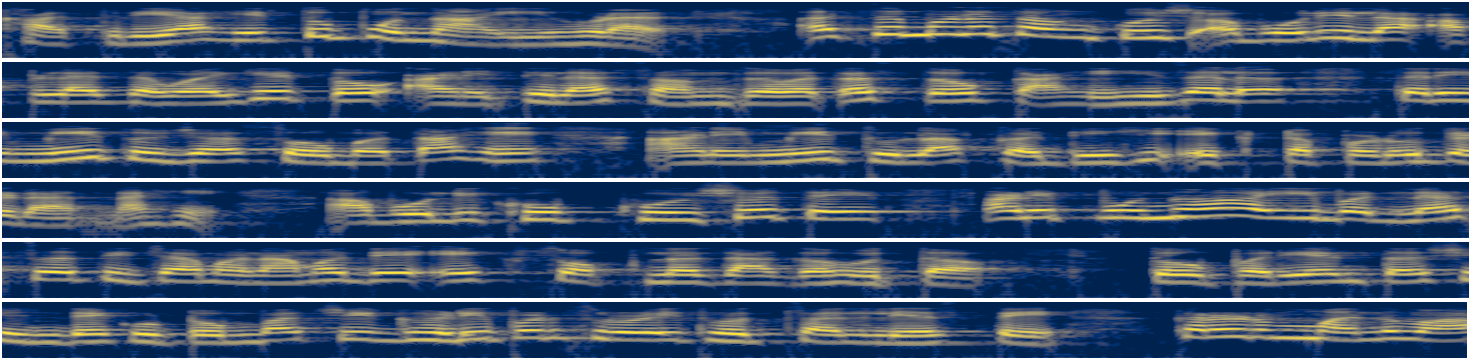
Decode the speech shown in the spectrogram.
खात्री आहे तू पुन्हा आई होणार. असं म्हणत अंकुश अबोलीला आपल्या जवळ घेतो आणि तिला समजवत असतो काहीही झालं तरी मी तुझ्या सोबत आहे आणि मी तुला कधीही एकटं पडू देणार नाही. अबोली खूप खुश होते आणि पुन्हा आई बनण्याचं तिच्या मनामध्ये एक स्वप्न जागं होतं. तोपर्यंत शिंदे कुटुंबाची घडी पण सुरळीत होत चालली असते. कारण मनवा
